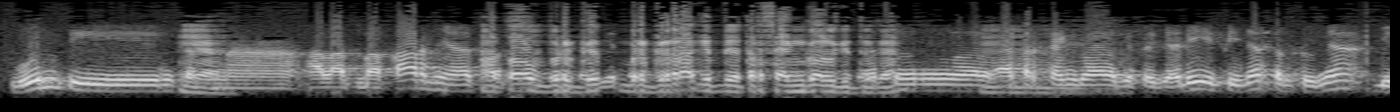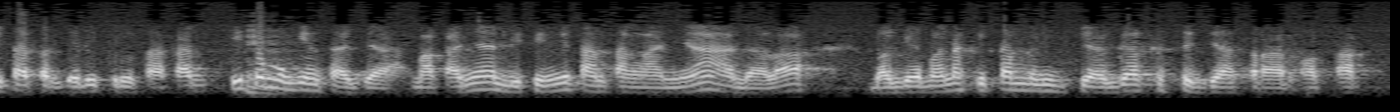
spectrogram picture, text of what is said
gunting, yeah. kena alat bakarnya atau berge gitu. bergerak gitu ya tersenggol gitu kan. Betul, kan. Hmm. tersenggol gitu. Jadi intinya tentunya bisa terjadi kerusakan. Itu yeah. mungkin saja. Makanya di sini tantangannya adalah bagaimana kita menjaga kesejahteraan otak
